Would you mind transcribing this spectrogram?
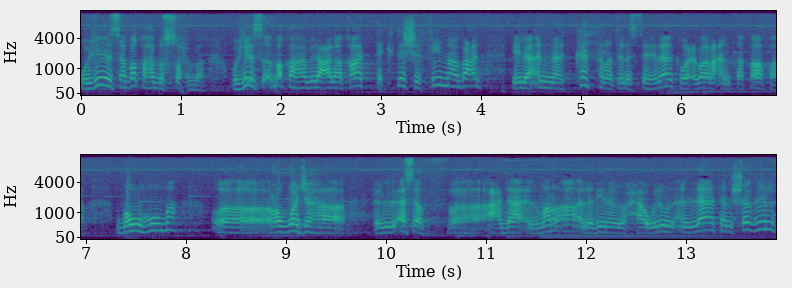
وجيل سبقها بالصحبة وجيل سبقها بالعلاقات تكتشف فيما بعد إلى أن كثرة الاستهلاك هو عبارة عن ثقافة موهومة روجها للأسف أعداء المرأة الذين يحاولون أن لا تنشغل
